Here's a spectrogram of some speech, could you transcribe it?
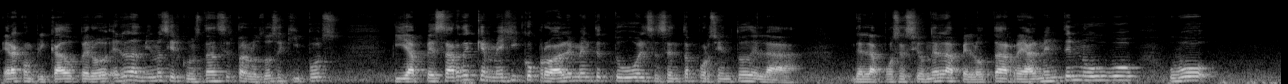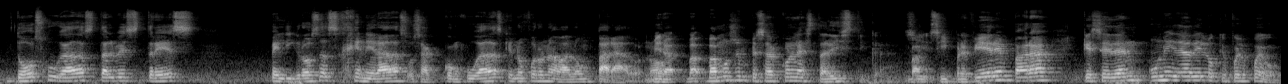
era complicado, pero eran las mismas circunstancias para los dos equipos. Y a pesar de que México probablemente tuvo el 60% de la, de la posesión de la pelota, realmente no hubo, hubo dos jugadas, tal vez tres peligrosas generadas, o sea, con jugadas que no fueron a balón parado, ¿no? Mira, va- vamos a empezar con la estadística. Si, si prefieren, para que se den una idea de lo que fue el juego.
